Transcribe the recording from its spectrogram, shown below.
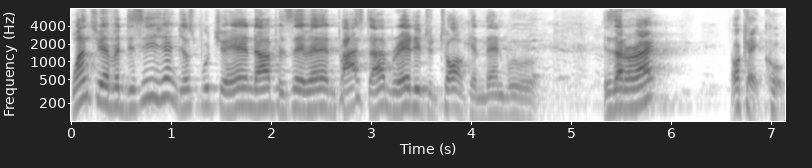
Once you have a decision, just put your hand up and say, man, Pastor, I'm ready to talk. And then we'll. Is that all right? Okay, cool.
